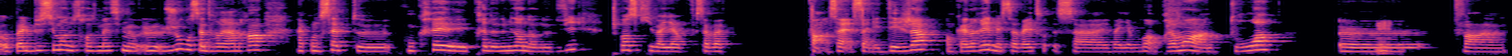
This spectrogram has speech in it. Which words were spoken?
au balbutiement du transhumanisme. Le jour où ça deviendra un concept euh, concret et prédominant dans notre vie, je pense qu'il va y avoir, ça va, enfin, ça, ça l'est déjà encadré, mais ça va être, ça, il va y avoir vraiment un droit, euh, mm. enfin,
